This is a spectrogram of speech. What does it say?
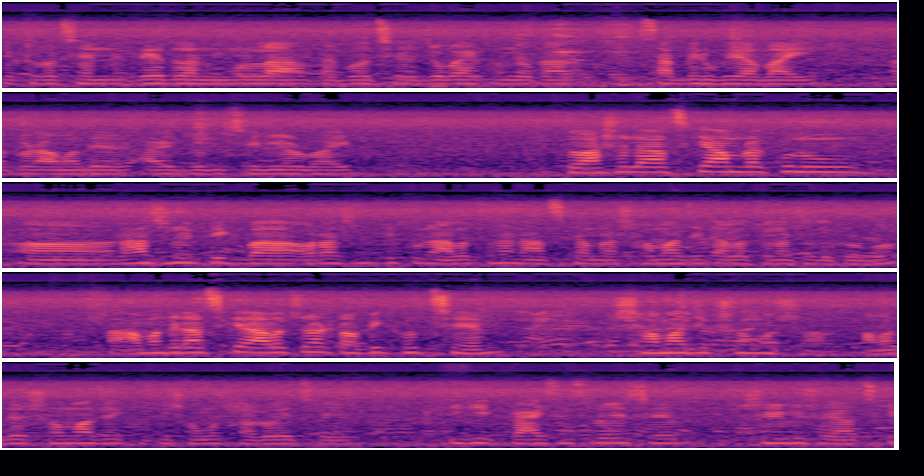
দেখতে পাচ্ছেন রেদওয়ান মোল্লা, তারপর হচ্ছে জোবাইর খন্দকার, সাব্বির ভুয়া ভাই, তারপর আমাদের আরেকজন সিনিয়র ভাই। তো আসলে আজকে আমরা কোনো রাজনৈতিক বা অরাজনৈতিক কোনো আলোচনা না, আজকে আমরা সামাজিক আলোচনা শুরু করব। আমাদের আজকের আলোচনার টপিক হচ্ছে সামাজিক সমস্যা। আমাদের সমাজে কী কী সমস্যা রয়েছে, কী কী ক্রাইসিস রয়েছে, সেই বিষয়ে আজকে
